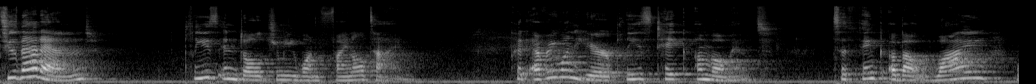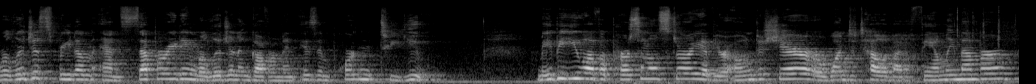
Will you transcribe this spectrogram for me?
To that end, please indulge me one final time. Could everyone here please take a moment to think about why religious freedom and separating religion and government is important to you. Maybe you have a personal story of your own to share or one to tell about a family member.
